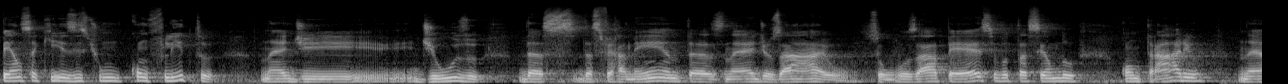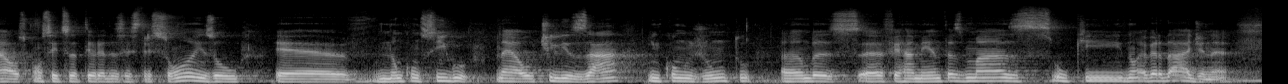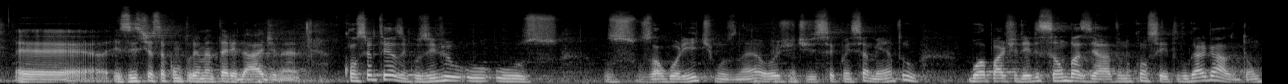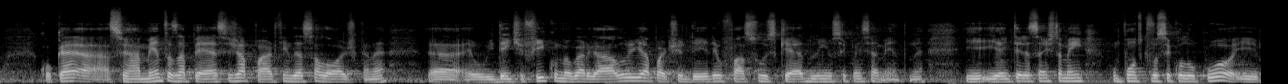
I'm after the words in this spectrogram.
pensa que existe um conflito né, de, de uso das, das ferramentas, né, de usar, ah, eu, se eu vou usar APS, eu vou estar sendo contrário né, aos conceitos da teoria das restrições ou é, não consigo né, utilizar em conjunto ambas é, ferramentas, mas o que não é verdade, né? É, existe essa complementaridade, né? Com certeza, inclusive o, os, os, os, algoritmos né, hoje de sequenciamento, boa parte deles são baseados no conceito do gargalo. Então, qualquer, as ferramentas APS já partem dessa lógica, né? É, eu identifico o meu gargalo e a partir dele eu faço o scheduling e o sequenciamento, né? E, e é interessante também um ponto que você colocou e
